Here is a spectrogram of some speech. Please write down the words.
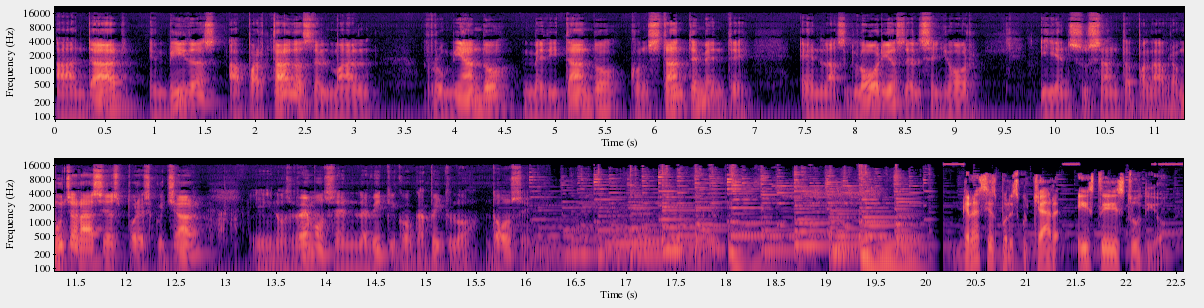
a andar en vidas apartadas del mal, rumiando, meditando constantemente en las glorias del Señor y en su santa palabra. Muchas gracias por escuchar y nos vemos en Levítico capítulo 12. Gracias por escuchar este estudio.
